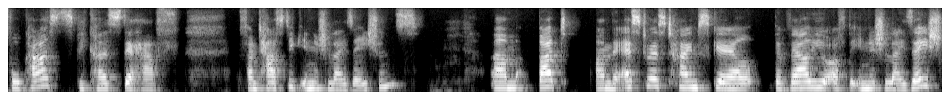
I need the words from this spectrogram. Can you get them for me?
forecasts because they have fantastic initializations. Um, but on the S2S timescale, the value of the initialization,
